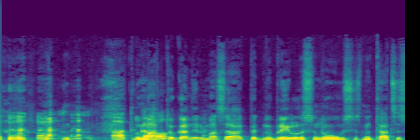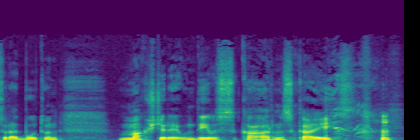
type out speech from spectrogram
nu, matu gan ir mazāk, bet nu, brilles un ūsas, nu, tāds tas varētu būt. Un makšķerē un divas kārnas kājas.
